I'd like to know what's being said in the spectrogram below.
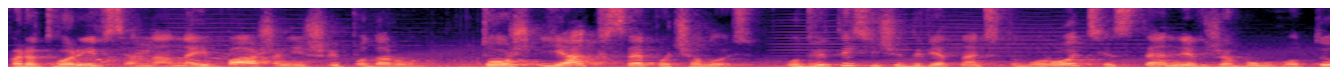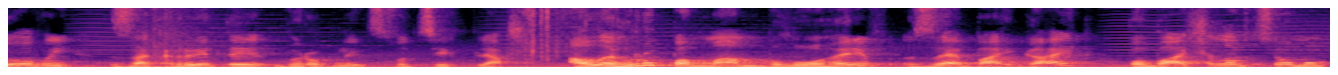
перетворився на найбажаніший подарунок? Тож, як все почалось? У 2019 році Стенлі вже був готовий закрити виробництво цих пляшок. Але група мам-блогерів The Buy Guide побачила в цьому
